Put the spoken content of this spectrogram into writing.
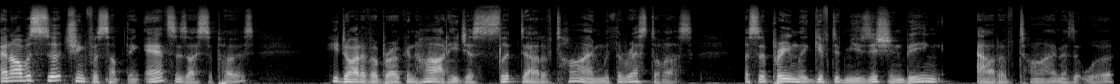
And I was searching for something, answers, I suppose. He died of a broken heart. He just slipped out of time with the rest of us. A supremely gifted musician, being out of time, as it were,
